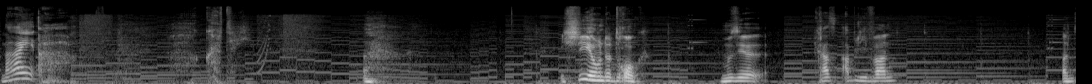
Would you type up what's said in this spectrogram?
Nein! Ach. Oh Gott, ey. Ich stehe unter Druck. Ich muss hier krass abliefern. Und...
